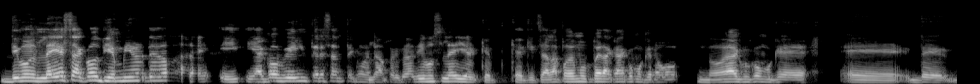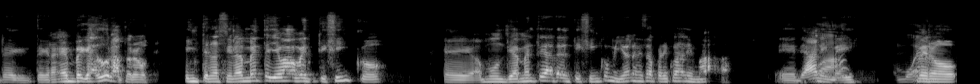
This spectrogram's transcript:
Demon Slayer sacó 10 millones de dólares y, y algo bien interesante con la película Demon Slayer, que, que quizás la podemos ver acá como que no, no es algo como que eh, de, de- de gran envergadura, pero internacionalmente lleva 25, eh, mundialmente a 35 millones esa película animada eh, de anime. Son Pero,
